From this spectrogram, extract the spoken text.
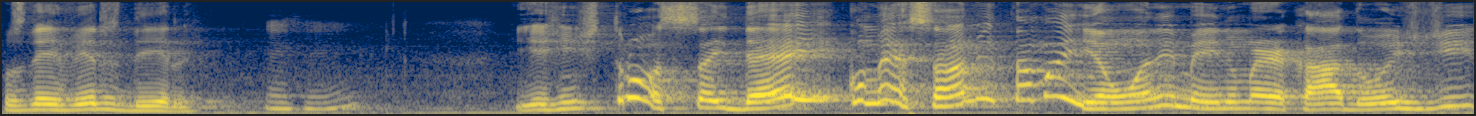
os deveres dele. Uhum. E a gente trouxe essa ideia e começamos e estamos aí. É um ano e meio no mercado hoje de,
